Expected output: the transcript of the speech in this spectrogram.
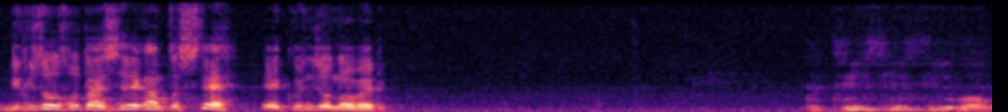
陸上総隊司令官として訓示を述べる。The GCC will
